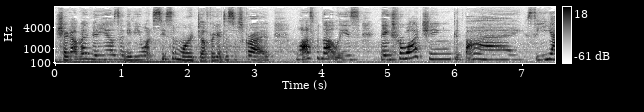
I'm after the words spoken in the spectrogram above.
check out my videos and if you want to see some more, don't forget to subscribe. Last but not least, thanks for watching. Goodbye. See ya.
